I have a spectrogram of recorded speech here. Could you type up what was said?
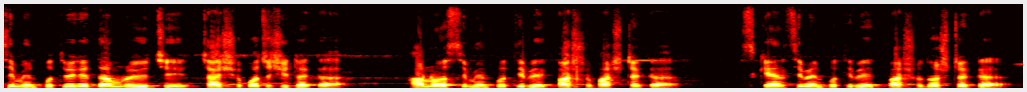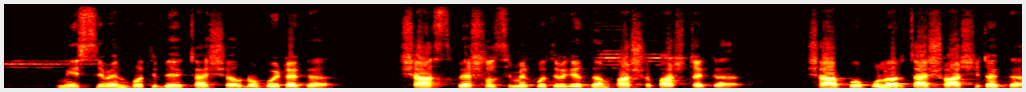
সিমেন্ট প্রতি ব্যাগের দাম রয়েছে চারশো পঁচাশি টাকা, আনোয়ার সিমেন্ট প্রতি ব্যাগ পাঁচশো পাঁচ টাকা, স্ক্যান সিমেন্ট প্রতি ব্যাগ পাঁচশো দশ টাকা, মিস সিমেন্ট প্রতি ব্যাগ চারশো নব্বই টাকা, শাহ স্পেশাল সিমেন্ট প্রতি ব্যাগের দাম পাঁচশো পাঁচ টাকা, শাহ পপুলার চারশো আশি টাকা,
